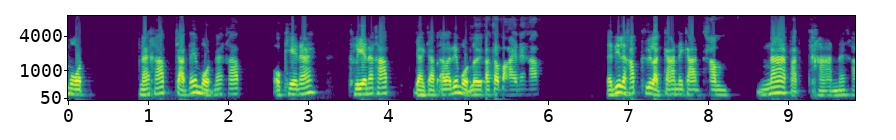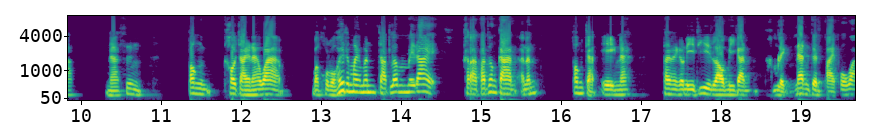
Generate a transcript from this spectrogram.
หมดนะครับ จัดได้หมดนะครับ โอเคนะ เคลียร์นะครับ อยากจัดอะไรได้หมดเลยตามสบายนะครับแต่นี่แหละครับคือหลักการในการทำหน้าตัดคานนะครับ นะ ซึ่งต้องเข้าใจนะว่า บางคนบอกเฮ้ยทำไมมันจัดแล้วมันไม่ได้ ขนาดตามต้องการ อันนั้นต้องจัดเองนะ ถ้าในกรณีที่เรามีการทำเหล็กแน่นเกินไป เพราะว่า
